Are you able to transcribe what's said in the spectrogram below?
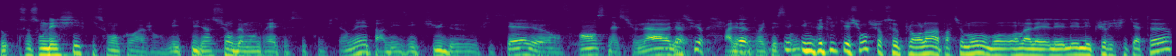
Donc, ce sont des chiffres qui sont encourageants, mais qui bien sûr demanderaient à être aussi confirmés par des études officielles en France, nationales, bien sûr. par les Euh, autorités sanitaires. Une petite question sur ce plan-là. À partir du moment où on a les, les- les purificateurs,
